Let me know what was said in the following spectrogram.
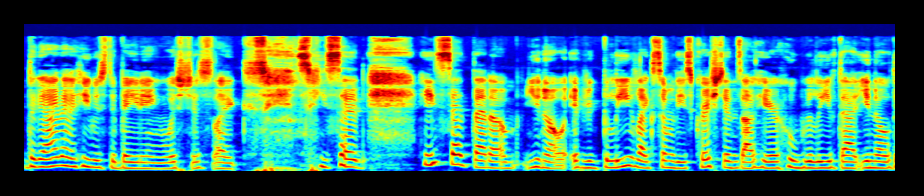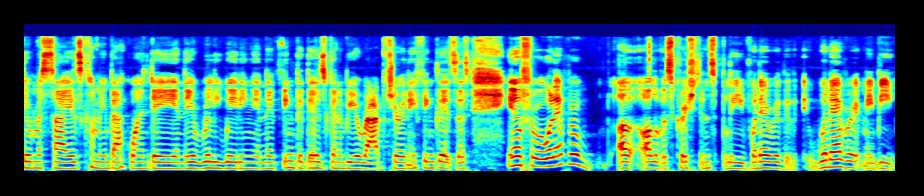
the guy that he was debating was just like he said he said that um you know if you believe like some of these christians out here who believe that you know their messiah is coming back one day and they're really waiting and they think that there's going to be a rapture and they think there's this you know for whatever uh, all of us christians believe whatever the, whatever it may be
